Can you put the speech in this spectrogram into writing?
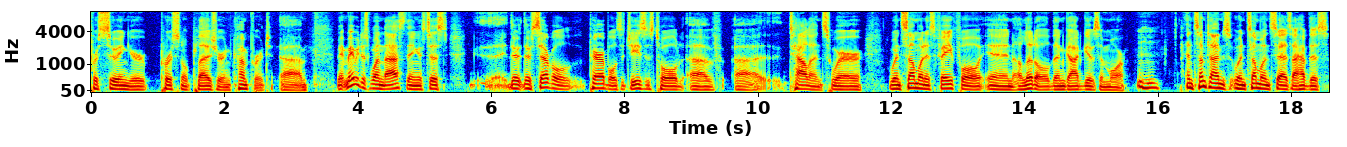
pursuing your personal pleasure and comfort. Um, maybe just one last thing is just there, there's several parables that Jesus told of uh, talents where when someone is faithful in a little, then God gives them more. hmm And sometimes when someone says, "I have this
